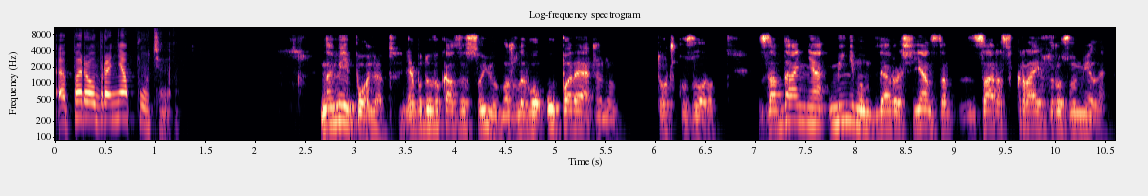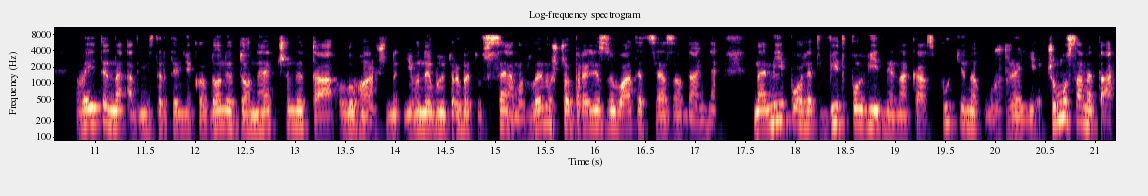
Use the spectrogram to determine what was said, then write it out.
е, переобрання Путіна? На мій погляд, я буду виказувати свою, можливо, упереджену точку зору. Завдання мінімум для росіян за- зараз вкрай зрозуміле вийти на адміністративні кордони Донеччини та Луганщини, і вони будуть робити все можливе, щоб реалізувати це завдання. На мій погляд, відповідний наказ Путіна уже є. Чому саме так?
